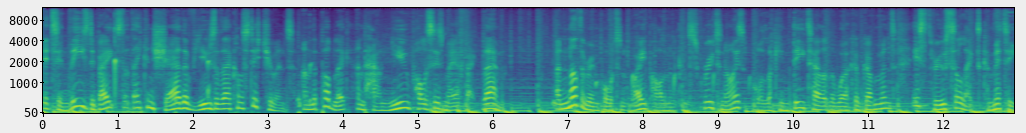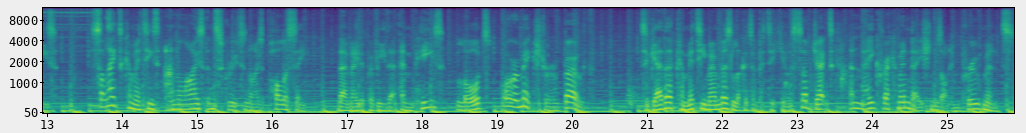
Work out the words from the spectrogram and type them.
It's in these debates that they can share the views of their constituents and the public and how new policies may affect them. Another important way Parliament can scrutinise or look in detail at the work of government is through select committees. Select committees analyse and scrutinise policy. They're made up of either MPs, Lords or a mixture of both. Together, committee members look at a particular subject and make recommendations on improvements.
